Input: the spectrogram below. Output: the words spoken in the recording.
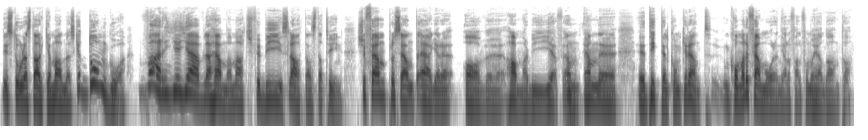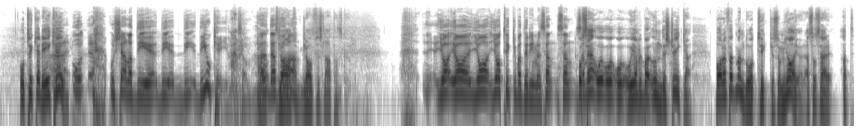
det är stora starka Malmö. Ska de gå varje jävla hemmamatch förbi Zlatan-statyn, 25% ägare av eh, Hammarby IF, en, mm. en eh, titelkonkurrent, de kommande fem åren i alla fall får man ju ändå anta och tycka det är kul. Och, och känna att det, det, det, det är okej liksom. Glad, Där glad, han. glad för Zlatans skull. Jag, jag, jag, jag tycker bara att det är rimligt. Sen, sen, och, sen, och, och, och jag vill bara understryka, bara för att man då tycker som jag gör, alltså så här, att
